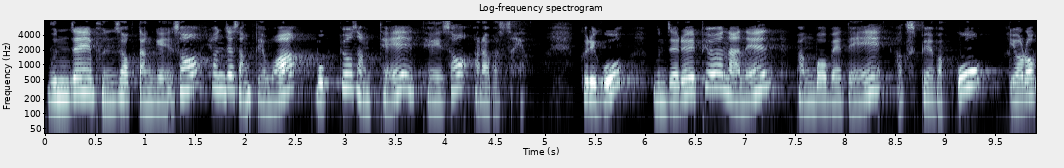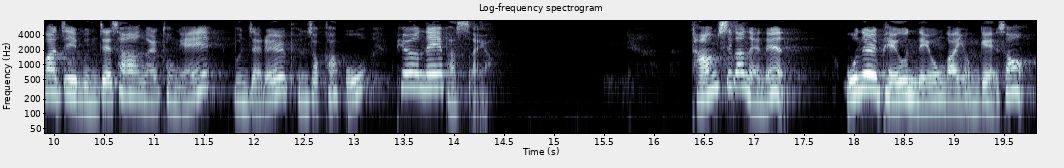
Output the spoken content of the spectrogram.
문제 분석 단계에서 현재 상태와 목표 상태에 대해서 알아봤어요. 그리고 문제를 표현하는 방법에 대해 학습해봤고 여러 가지 문제 사항을 통해 문제를 분석하고 표현해 봤어요. 다음 시간에는 오늘 배운 내용과 연계해서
